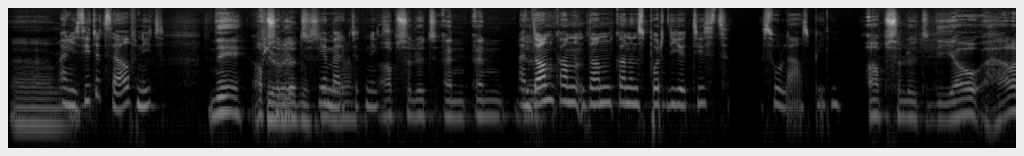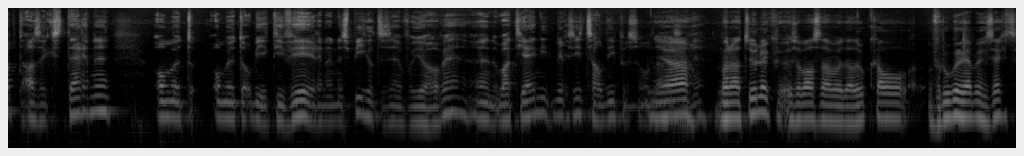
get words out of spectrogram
Ehm, En je ziet het zelf niet. Nee, of absoluut. Je merkt het niet. Absoluut. En, en, En dan kan, dan kan een sportdiëtist soelaas bieden. Absoluut. Die jou helpt als externe om het, om het te objectiveren en een spiegel te zijn voor jou. Hè. En wat jij niet meer ziet, zal die persoon wel Ja, zien. Hè. maar natuurlijk, zoals dat we dat ook al vroeger hebben gezegd,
